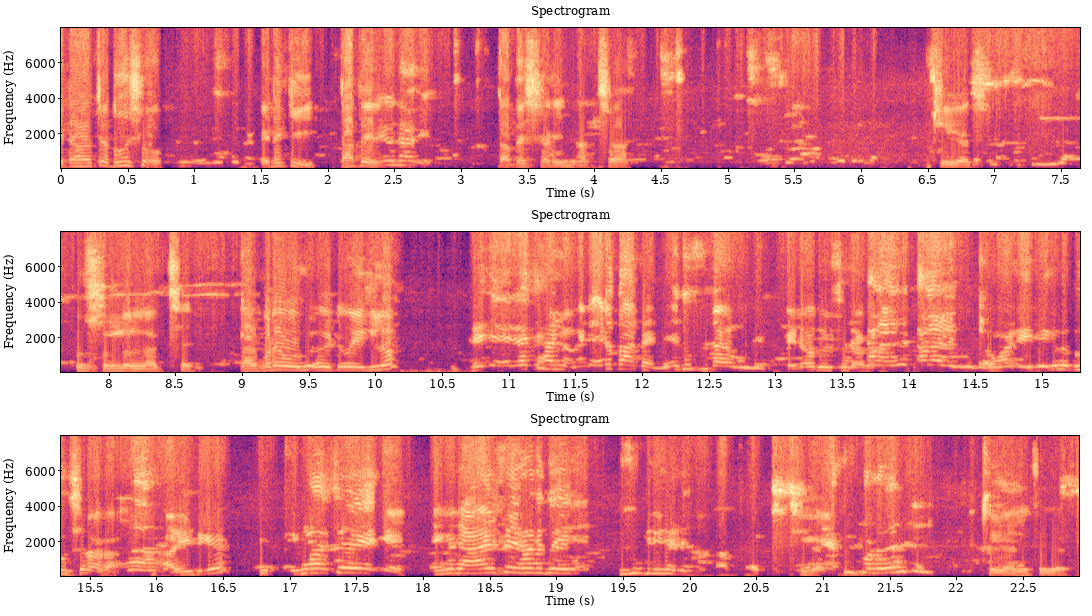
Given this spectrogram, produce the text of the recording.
এটা হচ্ছে দুশো এটা কি? তাঁতের? তাঁতের শাড়ি আচ্ছা। ঠিক আছে। খুব সুন্দর লাগছে। তারপরে মধ্যে। এটাও দুশো টাকা। তোমার দুশো টাকা। আর এইদিকে? এগুলো আছে ঠিক আছে। ঠিক আছে ঠিক আছে।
